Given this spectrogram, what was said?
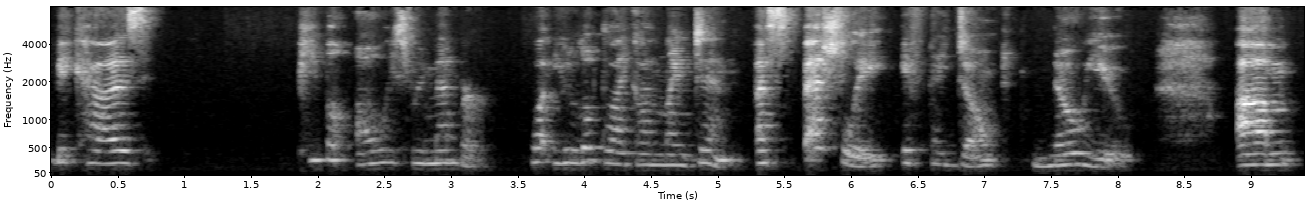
because people always remember what you look like on LinkedIn, especially if they don't know you. Um,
